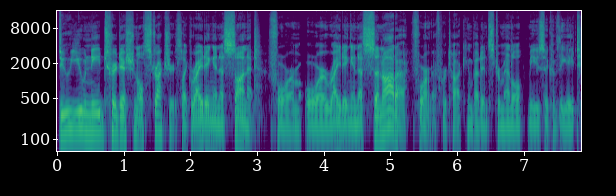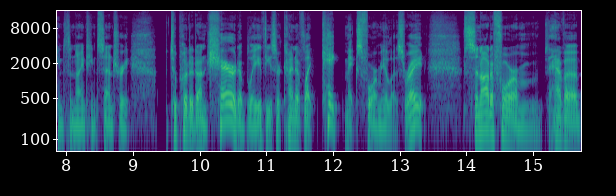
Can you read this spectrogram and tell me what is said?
do you need traditional structures, like writing in a sonnet form or writing in a sonata form, if we're talking about instrumental music of the 18th and 19th century? To put it uncharitably, these are kind of like cake mix formulas, right? Sonata form have a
